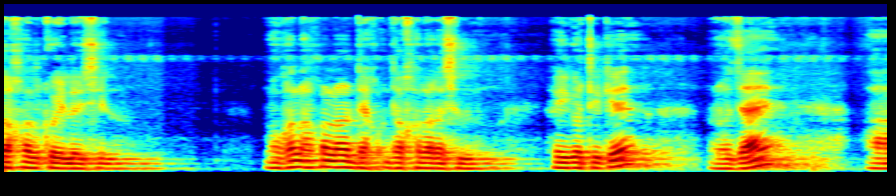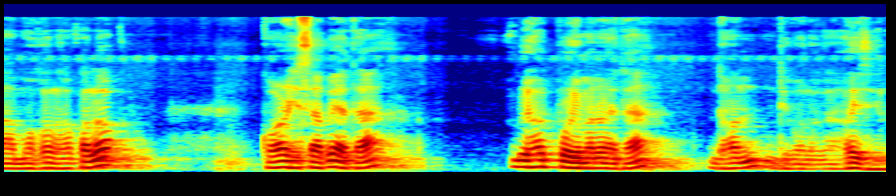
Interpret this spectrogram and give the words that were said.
দখল কৰি লৈছিল মোগলসকলৰ দখলত আছিল। সেই গতিকে ৰজাই মোগলসকলক কৰ হিচাপে এটা বৃহৎ পৰিমাণৰ এটা ধন দিব লগা হৈছিল।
